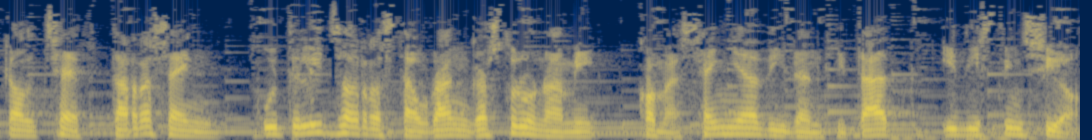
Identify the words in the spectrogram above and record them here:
que el xef terrassenc utilitza al restaurant gastronòmic com a senya d'identitat i distinció.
